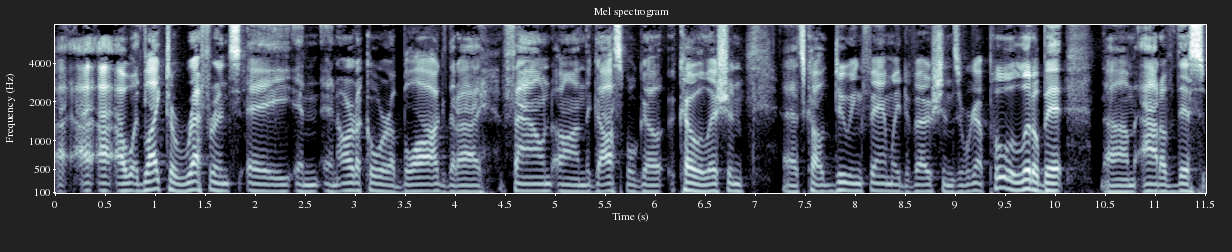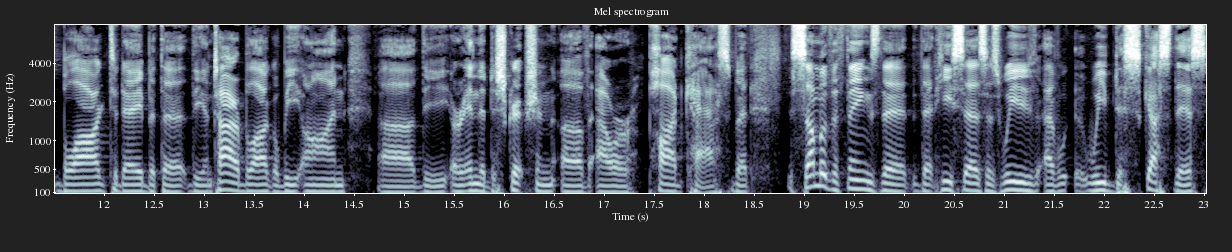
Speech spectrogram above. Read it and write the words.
I, I, would like to reference a an, an, article or a blog that I found on the Gospel Go- Coalition. Uh, it's called "Doing Family Devotions," and we're going to pull a little bit um, out of this blog today, but the the entire blog will be on uh, the or in the description of our podcast. But some of the things that that he says as we've we've discussed this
